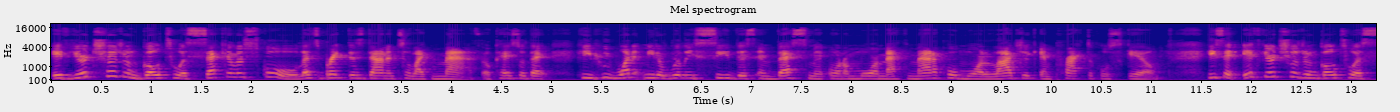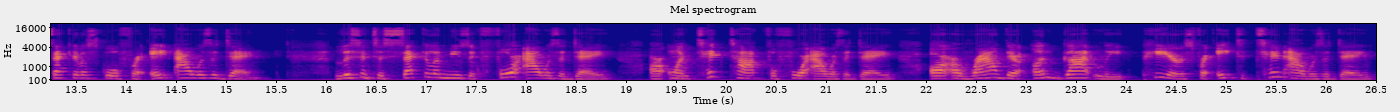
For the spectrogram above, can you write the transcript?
If your children go to a secular school, let's break this down into like math, okay? So that he, he wanted me to really see this investment on a more mathematical, more logic and practical scale. He said, if your children go to a secular school for eight hours a day, listen to secular music four hours a day, are on TikTok for four hours a day, are around their ungodly peers for eight to 10 hours a day,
